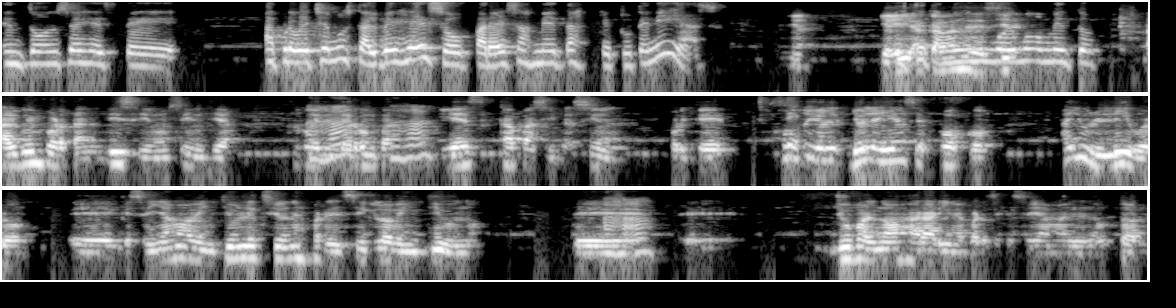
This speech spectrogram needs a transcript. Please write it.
Entonces, este, aprovechemos tal vez eso para esas metas que tú tenías. Y ahí este acabas de decir momento. algo importantísimo, Cintia, que interrumpa, y es capacitación, porque Justo yo, leí hace poco, hay un libro eh, que se llama 21 lecciones para el siglo XXI, de eh, Yuval Noah Harari, me parece que se llama el autor.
